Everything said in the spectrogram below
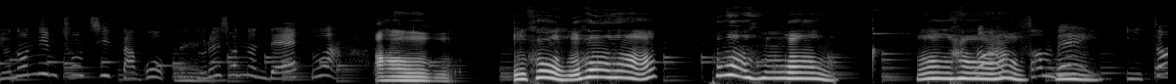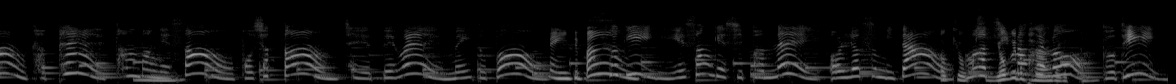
윤호님 충치 있다고 네. 들으셨는데 우와 아, 으허, 으허, 흥얼, 흥얼, 와, 으허, 선배 음. 이전 카페 탐방에서 보셨던 제 대회 메이드복 메이드빵. 후기 예상 게시판에 올렸습니다. 오케이, 오케이. 여기도 봐야 마지막으로 되겠다. 부디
